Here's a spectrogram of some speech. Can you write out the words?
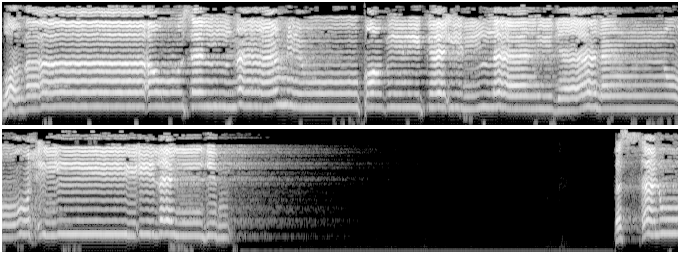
وما أرسلنا من قبلك إلا رجالا نوحي إليهم فاسألوا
